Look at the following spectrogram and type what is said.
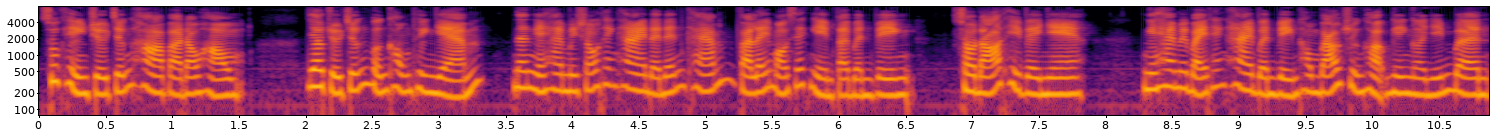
xuất hiện triệu chứng ho và đau họng. Do triệu chứng vẫn không thuyên giảm, nên ngày 26 tháng 2 đã đến khám và lấy mẫu xét nghiệm tại bệnh viện. Sau đó thì về nhà. Ngày 27 tháng 2, bệnh viện thông báo trường hợp nghi ngờ nhiễm bệnh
